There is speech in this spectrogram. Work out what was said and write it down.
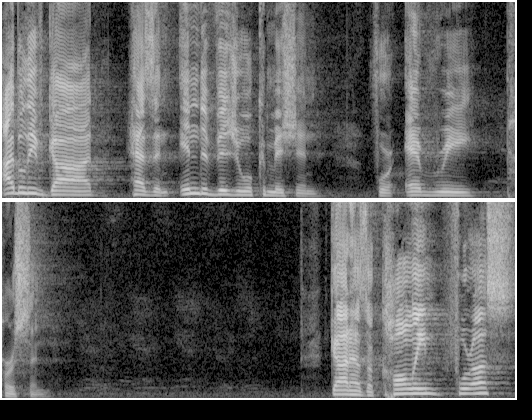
I believe God has an individual commission for every person. God has a calling for us.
